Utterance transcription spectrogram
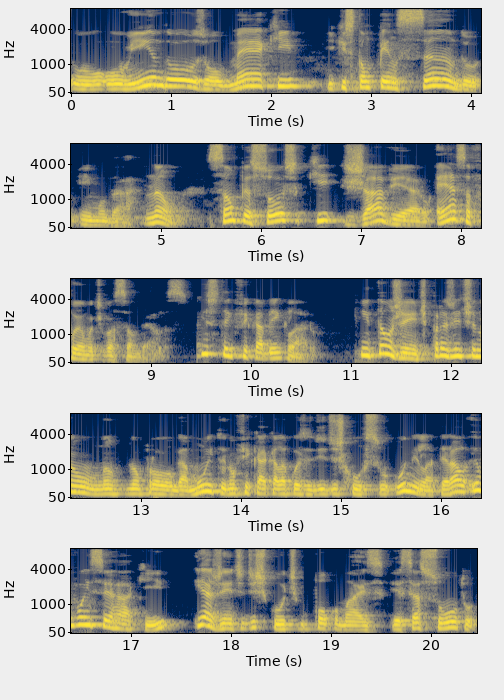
o, o Windows ou o Mac e que estão pensando em mudar. Não. São pessoas que já vieram. Essa foi a motivação delas. Isso tem que ficar bem claro. Então, gente, para a gente não, não, não prolongar muito e não ficar aquela coisa de discurso unilateral, eu vou encerrar aqui e a gente discute um pouco mais esse assunto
